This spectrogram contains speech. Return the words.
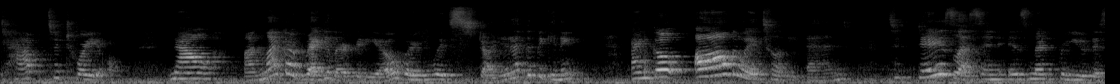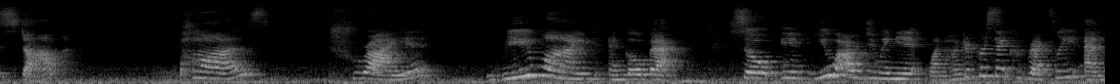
tap tutorial. Now, unlike a regular video where you would start it at the beginning and go all the way till the end, today's lesson is meant for you to stop, pause, try it, rewind, and go back. So if you are doing it 100% correctly and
